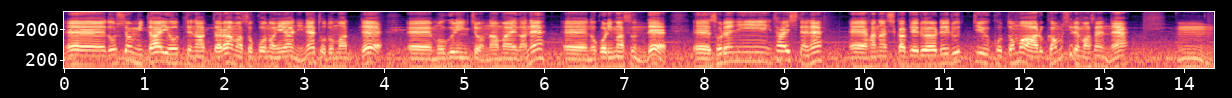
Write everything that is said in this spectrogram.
えー、どうしても見たいよってなったら、まあ、そこの部屋にね、とどまって、えー、モグリンチョの名前がね、えー、残りますんで、えそれに対してね、え話しかけられるっていうこともあるかもしれませんね。うん。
